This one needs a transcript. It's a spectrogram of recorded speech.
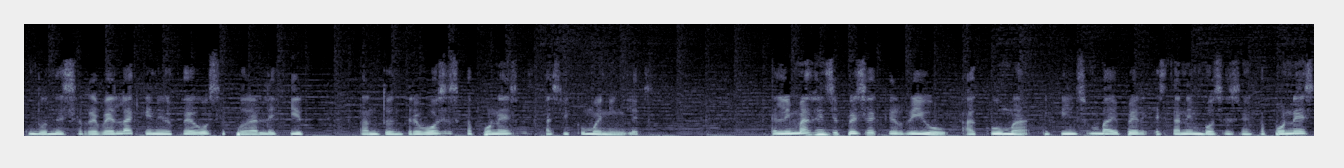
donde se revela que en el juego se podrá elegir tanto entre voces japonesas así como en inglés. En la imagen se aprecia que Ryu, Akuma y Crimson Viper están en voces en japonés,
